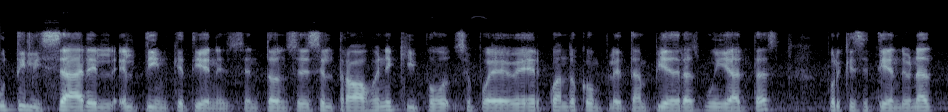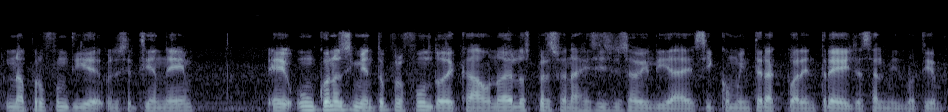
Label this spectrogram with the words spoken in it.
utilizar el, el team que tienes. Entonces el trabajo en equipo se puede ver cuando completan piedras muy altas porque se tiene una, una profundidad, se tiene eh, un conocimiento profundo de cada uno de los personajes y sus habilidades y cómo interactuar entre ellas al mismo tiempo.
